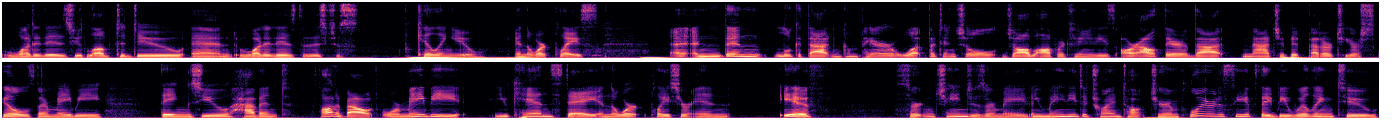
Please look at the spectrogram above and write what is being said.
what it is you love to do and what it is that is just killing you in the workplace. And then look at that and compare what potential job opportunities are out there that match a bit better to your skills. There may be things you haven't thought about, or maybe you can stay in the workplace you're in if certain changes are made. You may need to try and talk to your employer to see if they'd be willing to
